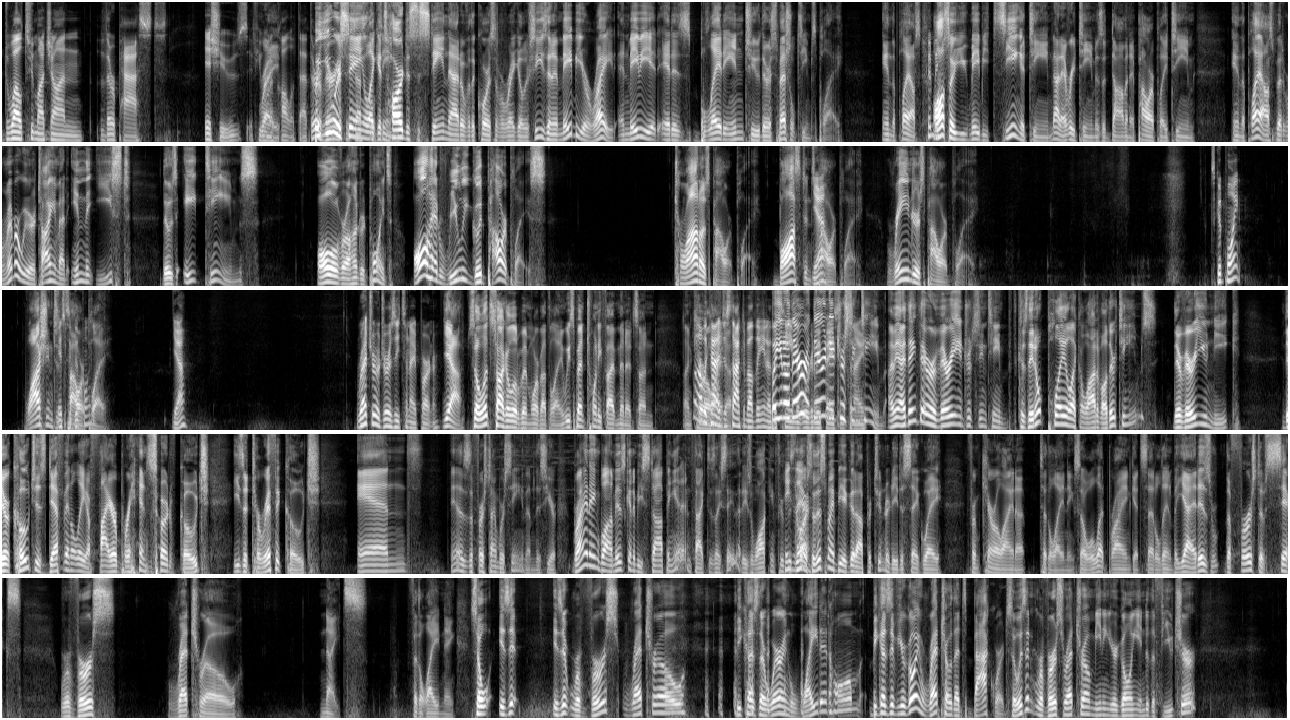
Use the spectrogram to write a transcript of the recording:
dwell too much on their past issues, if you want to call it that. They're but you were saying like it's hard to sustain that over the course of a regular season, and maybe you're right, and maybe it, it has bled into their special teams play in the playoffs. Also, you may be seeing a team. Not every team is a dominant power play team in the playoffs, but remember we were talking about in the East, those eight teams, all over 100 points, all had really good power plays. Toronto's power play, Boston's Yeah. power play, Rangers power play. It's a good point. Washington's It's power play. Yeah. Retro jersey tonight, partner. Yeah. So let's talk a little bit more about the Lightning. We spent 25 minutes on on Well, we kind of just talked about the you know. but you know they're we're gonna be they're an interesting tonight. team. I mean, I think they're a very interesting team because they don't play like a lot of other teams. They're very unique. Their coach is definitely a firebrand sort of coach. He's a terrific coach, and yeah, this is the first time we're seeing them this year. Brian Engblom is going to be stopping in. In fact, as I say that, he's walking through He's the door. there. So this might be a good opportunity to segue from Carolina to the Lightning. So we'll let Brian get settled in. But yeah, it is the first of six reverse retro nights for the Lightning. So is it is it reverse retro because they're wearing white at home? Because if you're going retro, that's backwards. So isn't reverse retro meaning you're going into the future?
